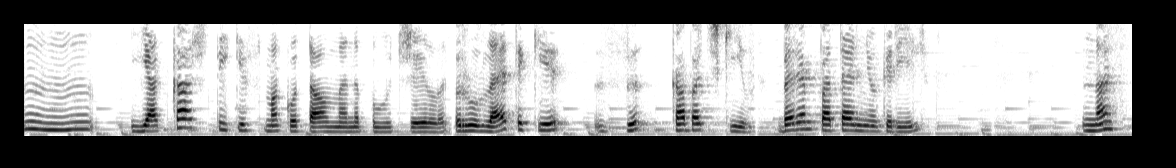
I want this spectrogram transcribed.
М, Яка ж тільки смакота в мене вийшла. Рулетики з кабачків. Беремо пательню гріль. У нас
